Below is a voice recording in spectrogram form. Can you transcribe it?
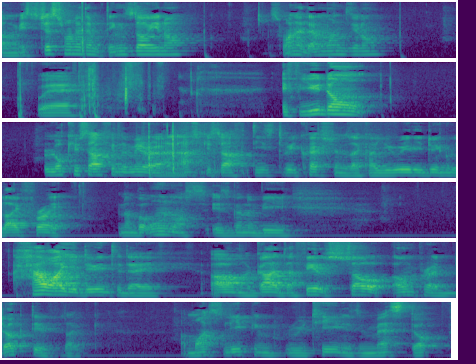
um, it's just one of them things, though. You know, it's one of them ones. You know, where if you don't look yourself in the mirror and ask yourself these three questions, like, are you really doing life right? Number unos is gonna be, how are you doing today? Oh my god, I feel so unproductive. Like, my sleeping routine is messed up.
